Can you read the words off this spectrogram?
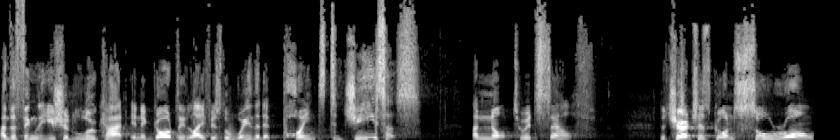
And the thing that you should look at in a godly life is the way that it points to Jesus and not to itself. The church has gone so wrong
